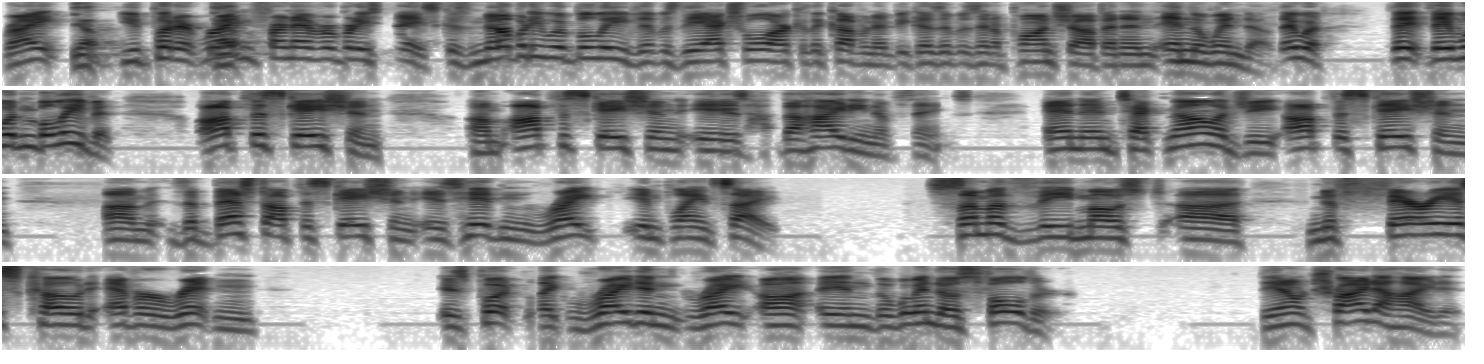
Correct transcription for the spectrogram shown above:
Right? Yep. You'd put it right yep. in front of everybody's face because nobody would believe it was the actual Ark of the Covenant because it was in a pawn shop and in, in the window. They would they, they wouldn't believe it. Obfuscation. Um, obfuscation is the hiding of things. And in technology, obfuscation – um, the best obfuscation is hidden right in plain sight. Some of the most uh, nefarious code ever written is put like right in right on, in the Windows folder. They don't try to hide it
